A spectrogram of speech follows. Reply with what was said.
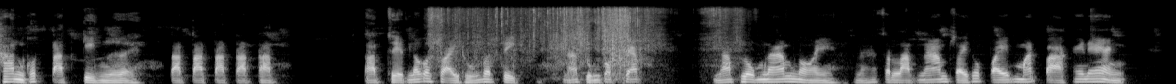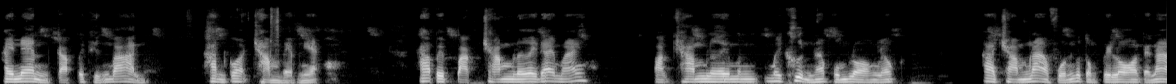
ท่านก็ตัดกิ่งเลย ตัดตัดตัดตัดตัดตัดเสร็จแล้วก็ใส่ถุงพลาสติกนะถุงก็แก๊ปนะพรมน้ำหน่อยนะสลัดน้ำใส่เข้าไปมัดปากให้แน่น ให้แน่นกลับไปถึงบ้าน ท่านก็ชำแบบเนี้ย ถ้าไปปักชำเลยได้ไหมปักชำเลยมันไม่ขึ้นนะผมลองแล้ว ถ้าชำหน้าฝนก็ต้องไปรอแต่หน้า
